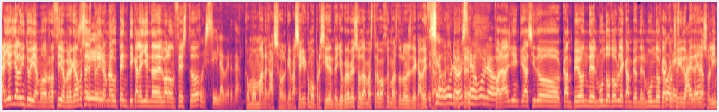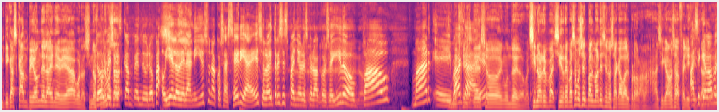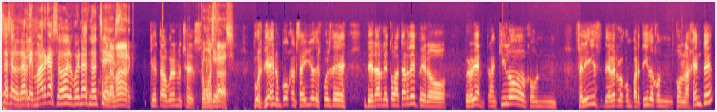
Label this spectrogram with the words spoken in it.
Que ayer ya lo intuíamos, Rocío, pero que vamos a despedir a una auténtica leyenda del baloncesto. Pues sí, la verdad. como Marc Gasol, que va a seguir como presidente. Yo creo que eso da más trabajo y más dolores de cabeza. Seguro, seguro. Para alguien que ha sido campeón del mundo, doble campeón del mundo, que ha Con conseguido España. medallas olímpicas, campeón de la NBA. Bueno, si nos Dos ponemos veces a. campeón de Europa. Oye, lo del anillo es una cosa seria, ¿eh? Solo hay tres españoles que lo han conseguido. Pau, Marc e Imagínate Ibaka, ¿eh? eso en un dedo. Si, nos repa- si repasamos el palmarés, se nos acaba el programa. Así que vamos a felicitarle. Así que vamos a saludarle. Marga Sol, buenas noches. Hola, Marc. ¿Qué tal? Buenas noches. ¿Cómo Oye. estás? Pues bien, un poco cansadillo después de, de darle toda la tarde, pero, pero bien, tranquilo, con, feliz de haberlo compartido con, con la gente.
